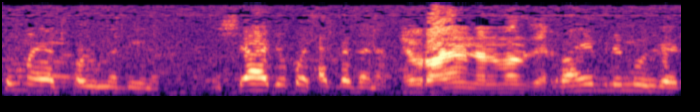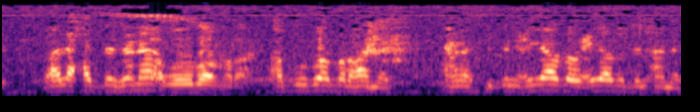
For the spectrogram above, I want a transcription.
ثم يدخل المدينة. الشاهد يقول حدثنا. إبراهيم بن المنذر. إبراهيم بن المنذر. قال حدثنا أبو ضمرة. أبو ضمرة أنس. أنس بن عياض وعياض بن أنس.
